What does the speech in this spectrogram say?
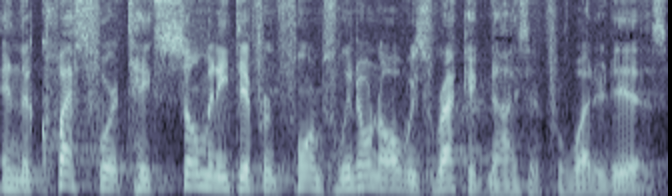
and the quest for it takes so many different forms, we don't always recognize it for what it is.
